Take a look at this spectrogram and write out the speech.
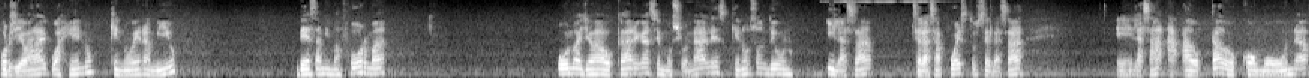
por llevar algo ajeno que no era mío, de esa misma forma, uno ha llevado cargas emocionales que no son de uno y las ha, se las ha puesto, se las ha, eh, las ha adoptado como una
